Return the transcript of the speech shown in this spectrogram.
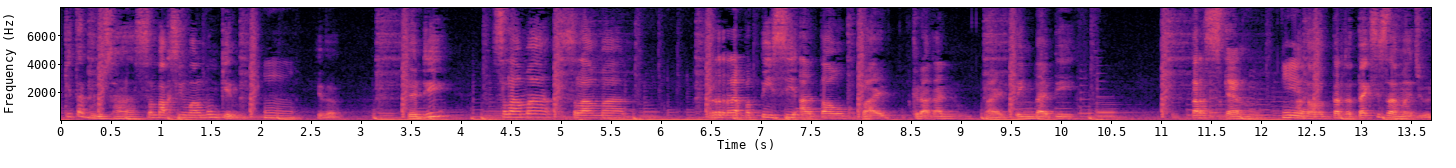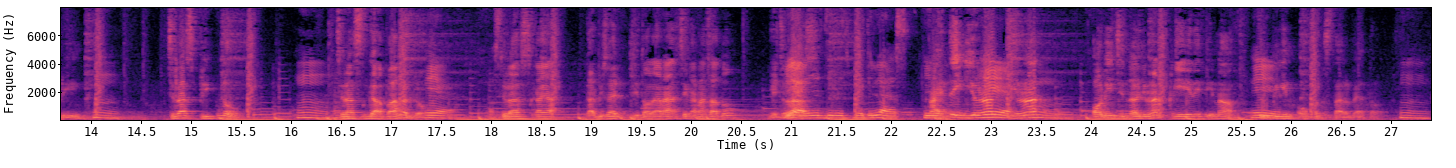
kita berusaha semaksimal mungkin. Hmm, gitu. Jadi selama selama repetisi atau bite gerakan biting tadi terscan Iya. atau terdeteksi sama juri, hmm, jelas big no, hmm. jelas enggak banget dong. Pasti. Jelas kayak nggak bisa ditoleransi karena satu ya Iya, jelas. iya, jelas, jelas, jelas. Iya. Fighting, you're not, Iya, you're not hmm, original, you're not creative enough to Iya. bikin open style battle. hmm,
